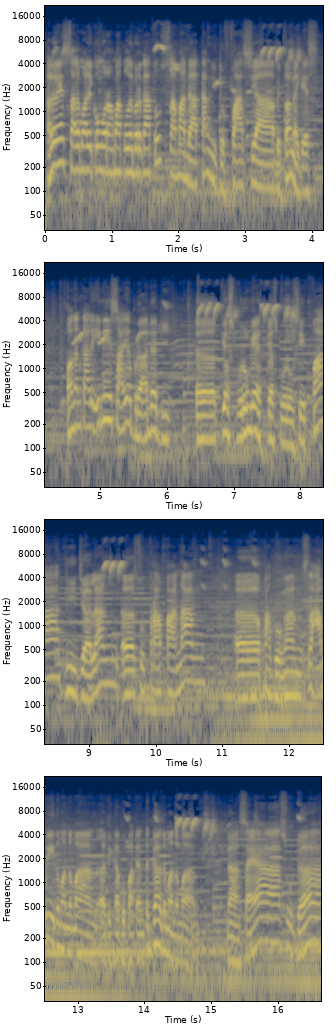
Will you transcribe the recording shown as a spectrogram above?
Halo guys, Assalamualaikum warahmatullahi wabarakatuh Selamat datang di Devasia Bitbam ya guys Konten kali ini saya berada di eh, kios burung guys Kios burung Sipa di jalan eh, Sutrapanan eh, Pagungan Selawi teman-teman eh, Di Kabupaten Tegal teman-teman Nah saya sudah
